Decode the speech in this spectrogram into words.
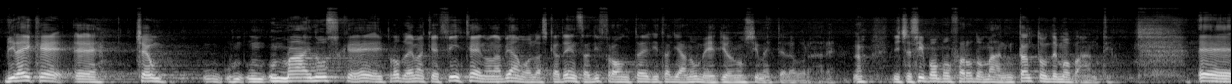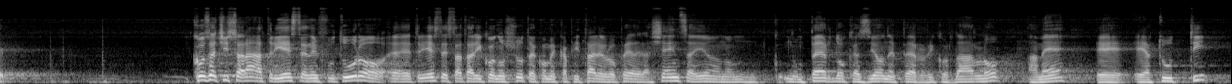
Direi che eh, c'è un, un, un, minus che è il problema che finché non abbiamo la scadenza di fronte l'italiano medio non si mette a lavorare. No? Dice sì, boh, farò domani, intanto andiamo avanti. E, Cosa ci sarà a Trieste nel futuro? Eh, Trieste è stata riconosciuta come capitale europea della scienza, io non, non perdo occasione per ricordarlo a me e, e, a tutti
